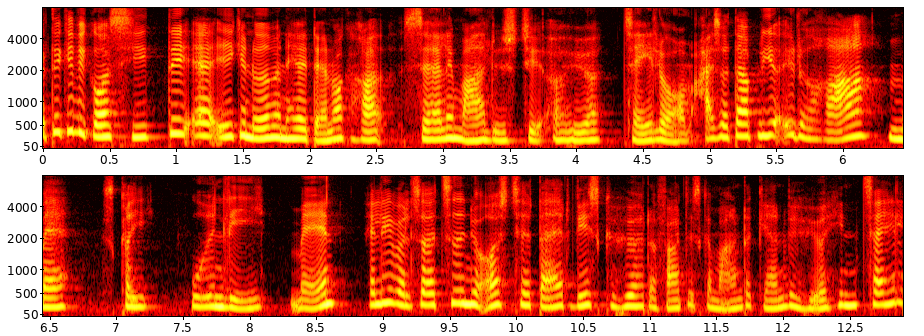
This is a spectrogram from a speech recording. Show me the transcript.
Og det kan vi godt sige, det er ikke noget, man her i Danmark har særlig meget lyst til at høre tale om. Altså, der bliver et skrig uden lige. Men alligevel så er tiden jo også til, at der er et vis høre, der faktisk er mange, der gerne vil høre hende tale.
